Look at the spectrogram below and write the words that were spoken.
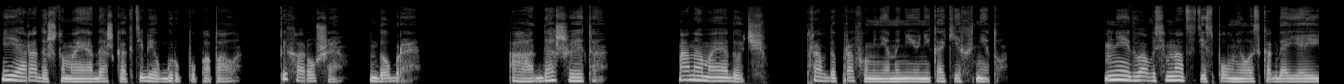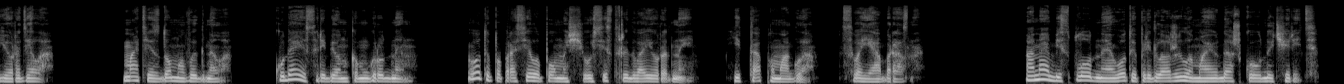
Я рада, что моя Дашка к тебе в группу попала. Ты хорошая, добрая. А Даша это... Она моя дочь. Правда, прав у меня на нее никаких нету. Мне едва 18 исполнилось, когда я ее родила. Мать из дома выгнала. Куда я с ребенком грудным? Вот и попросила помощи у сестры двоюродной. И та помогла. Своеобразно. Она бесплодная, вот и предложила мою Дашку удочерить.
